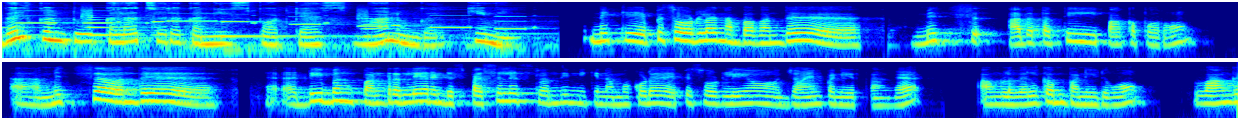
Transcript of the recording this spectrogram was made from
வெல்கம் டு கலாச்சார கன்னிஸ் பாட்காஸ்ட் நான் உங்க கிமி. இன்னைக்கு எபிசோட்ல நம்ம வந்து மித்ஸ் அதை பத்தி பார்க்க போறோம். மித்ஸை வந்து டீபங்க் பண்றதுலயே ரெண்டு ஸ்பெஷலிஸ்ட் வந்து இன்னைக்கு நம்ம கூட எபிசோட்லயும் ஜாயின் பண்ணியிருக்காங்க. அவங்கள வெல்கம் பண்ணிடுவோம். வாங்க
